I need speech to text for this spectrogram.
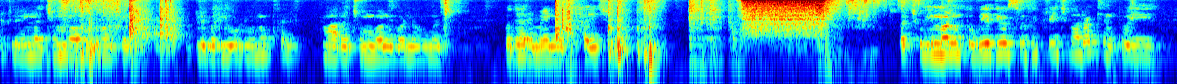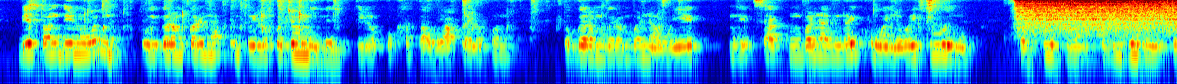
એટલે એના જમવાનું પણ એટલી બધી ઓલું ન થાય. મારે જમવાનું બનાવવામાં જ વધારે મહેનત થાય છે. પાછું ઈમાનું તો બે દિવસ સુધી ફ્રીજમાં રાખે ને તો એ બે ત્રણ દિનનું હોય ને તો એ ગરમ કરીને આપે ને તો એ લોકો જમી લે. એ લોકો ખાતા હોય. આપણે લોકોને તો ગરમ ગરમ બનાવવું હોય. એક એક શાક હું બનાવીને રાખ્યું હોય ને વધ્યું હોય ને તો ફ્રીજમાં તો બીજે દિવસે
